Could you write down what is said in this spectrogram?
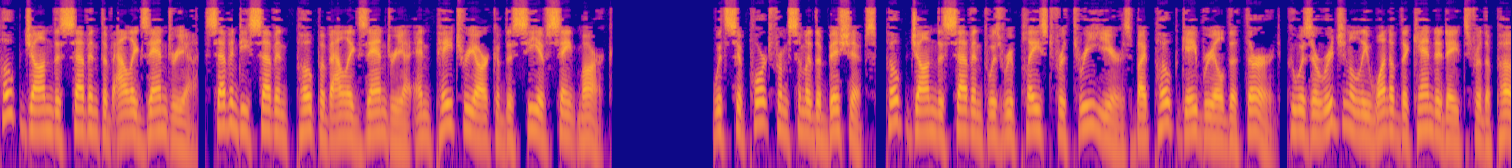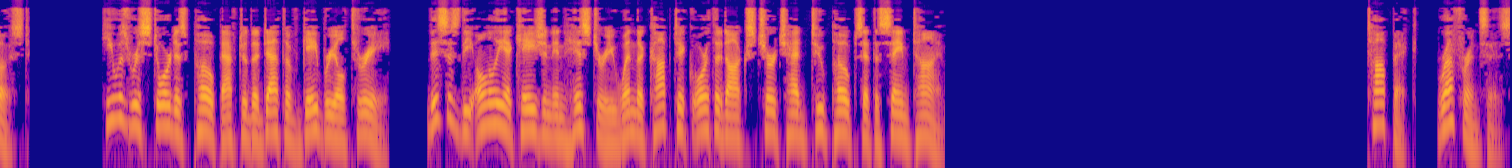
Pope John VII of Alexandria, 77th Pope of Alexandria and Patriarch of the See of St. Mark. With support from some of the bishops, Pope John VII was replaced for three years by Pope Gabriel III, who was originally one of the candidates for the post. He was restored as pope after the death of Gabriel III. This is the only occasion in history when the Coptic Orthodox Church had two popes at the same time. References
